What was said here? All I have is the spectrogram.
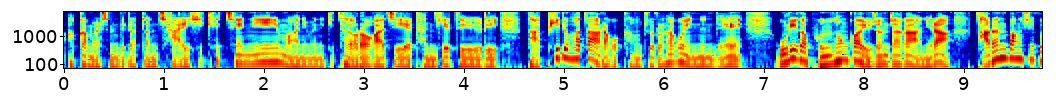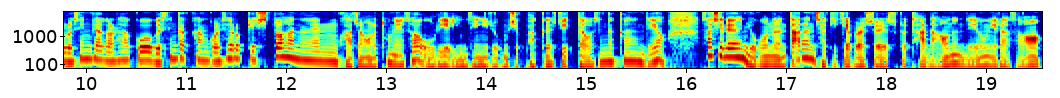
아까 말씀드렸던 자의식 해체니 뭐 아니면 기타 여러 가지의 단계들이 다 필요하다라고 강조를 하고 있는데 우리가 본성과 유전자가 아니라 다른 방식으로 생각을 하고 그 생각한 걸 새롭게 시도하는 과정을 통해서 우리의 인생이 조금씩 바뀔 수 있다고 생각하는 데요. 사실은 요거는 다른 자기개발서에서도 다 나오는 내용이라서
